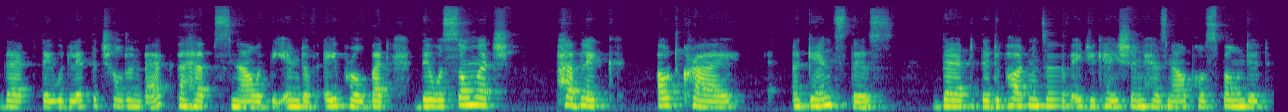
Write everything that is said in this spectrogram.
that they would let the children back, perhaps now at the end of April, but there was so much public outcry against this that the Department of Education has now postponed it,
